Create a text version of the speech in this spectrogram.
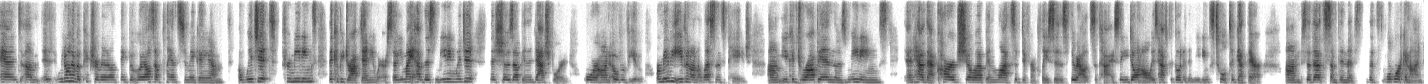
And um, it, we don't have a picture of it, I don't think, but we also have plans to make a, um, a widget for meetings that could be dropped anywhere. So you might have this meeting widget that shows up in the dashboard or on overview, or maybe even on a lessons page. Um, you could drop in those meetings and have that card show up in lots of different places throughout Sakai. So you don't always have to go to the meetings tool to get there. Um, so that's something that's that's we're working on.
